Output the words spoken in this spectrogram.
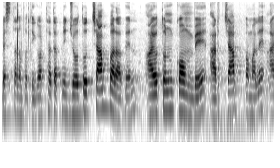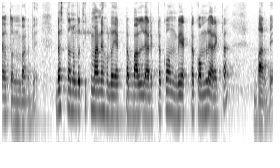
ব্যস্তানুপাতিক। অর্থাৎ আপনি যত চাপ বাড়াবেন, আয়তন কমবে আর চাপ কমালে আয়তন বাড়বে। ব্যস্তানুপাতিক মানে হলো একটা বাড়লে আরেকটা কমবে, একটা কমলে আরেকটা বাড়বে।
